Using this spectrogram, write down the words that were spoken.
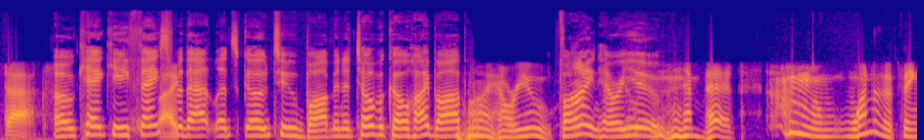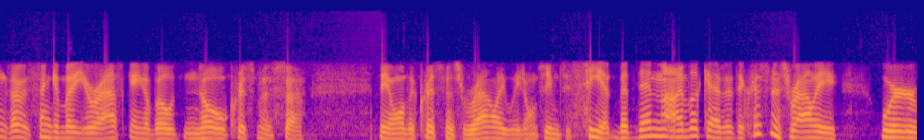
stocks. Okay, Keith, thanks Bye. for that. Let's go to Bob in Etobicoke. Hi, Bob. Hi, how are you? Fine, how are you? Not bad. One of the things I was thinking about, you were asking about no Christmas. Uh, you know, the Christmas rally, we don't seem to see it. But then I look at it, the Christmas rally we're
